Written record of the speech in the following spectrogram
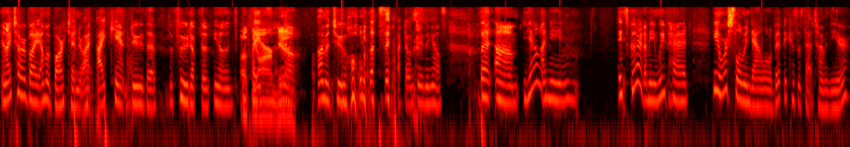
And I tell everybody I'm a bartender. I, I can't do the, the food up the you know the, Up the arm, yeah. No, I'm a two holder. That's it. I don't do anything else. But um, yeah, I mean, it's good. I mean, we've had you know we're slowing down a little bit because it's that time of the year.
